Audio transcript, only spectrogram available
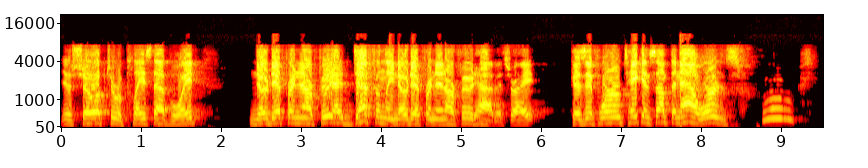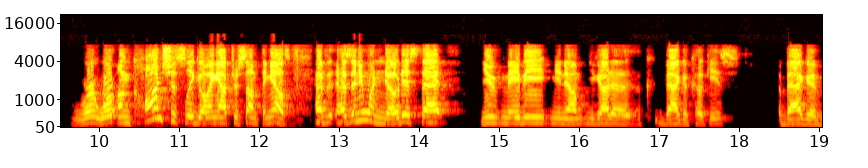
it'll show up to replace that void. No different in our food, uh, definitely no different in our food habits, right? Because if we're taking something out, we're we're, we're unconsciously going after something else. Have, has anyone noticed that you maybe, you know, you got a bag of cookies, a bag of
